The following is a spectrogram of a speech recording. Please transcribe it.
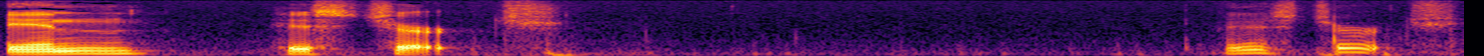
in his church. In his church.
